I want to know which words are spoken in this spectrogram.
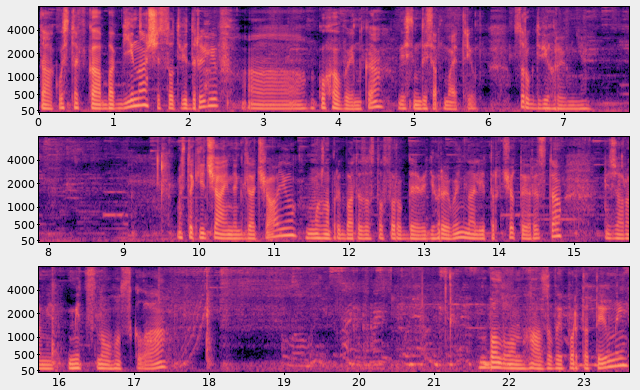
Так, ось така бабіна, 600 відривів, кохавинка 80 метрів, 42 гривні. Ось такий чайник для чаю можна придбати за 149 гривень на літр 400 із жароміцного скла. Балон газовий портативний.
